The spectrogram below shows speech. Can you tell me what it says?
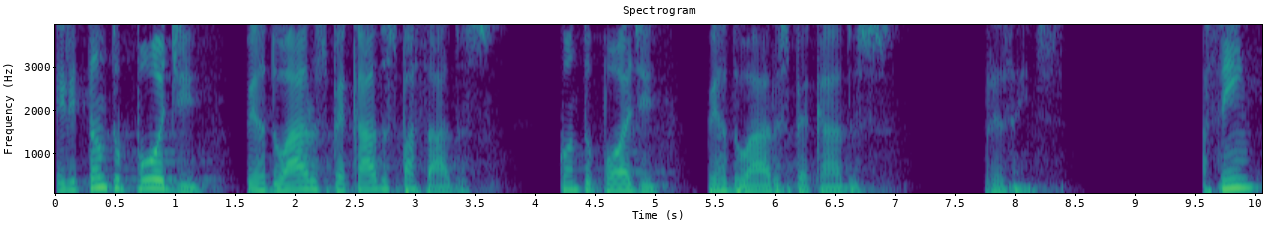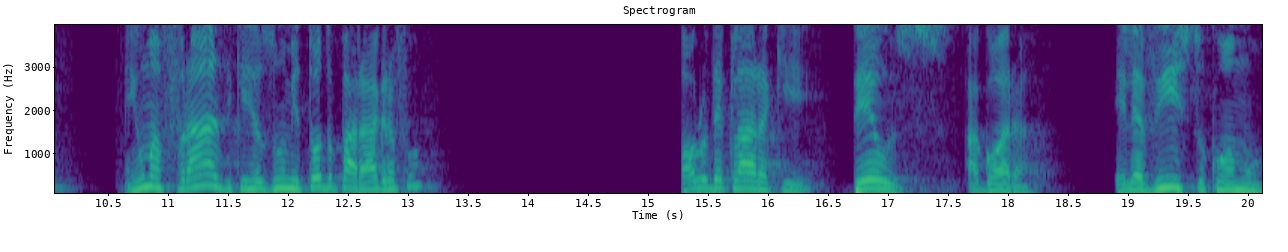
Ele tanto pôde perdoar os pecados passados, quanto pode perdoar os pecados presentes. Assim, em uma frase que resume todo o parágrafo, Paulo declara que Deus, agora, Ele é visto como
